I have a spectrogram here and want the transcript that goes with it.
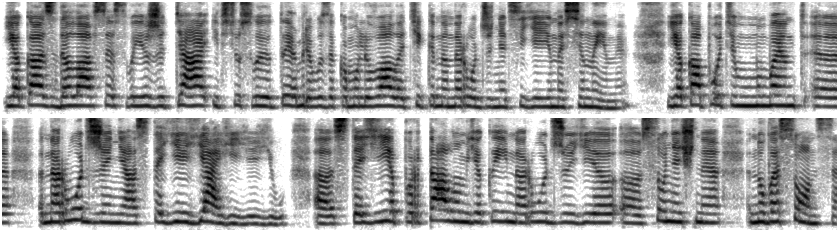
яка здала все своє життя і всю свою темряву закамулювала тільки на народження цієї насінини, яка потім в момент е, народження стає ягією, е, стає порталом, який народжує е, сонячне нове сонце,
